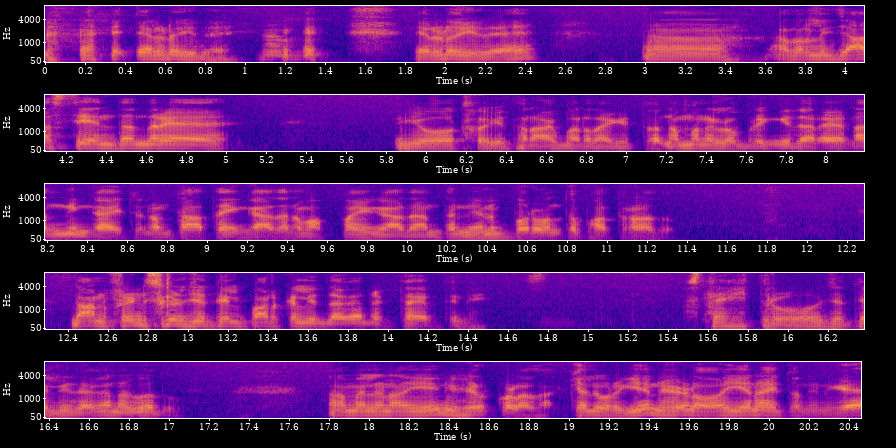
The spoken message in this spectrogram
ಎರಡೂ ಇದೆ. ಎರಡೂ ಇದೆ. ಅದರಲ್ಲಿ ಜಾಸ್ತಿ ಅಂತಂದರೆ ಯೋಥೋ ಈ ಥರ ಆಗಬಾರ್ದಾಗಿತ್ತು. ನಮ್ಮನೇಲಿ ಒಬ್ರು ಹಿಂಗಿದ್ದಾರೆ ನನ್ನ ಹಿಂಗಾಯ್ತು ನಮ್ಮ ತಾತ ಹಿಂಗಾದ ನಮ್ಮ ಅಪ್ಪ ಹಿಂಗಾದ ಅಂತ ನೆನಪು ಬರುವಂಥ ಪಾತ್ರ ಅದು. ನಾನು ಫ್ರೆಂಡ್ಸ್ಗಳ ಜೊತೆಲಿ ಪಾರ್ಕಲ್ಲಿದ್ದಾಗ ನಗ್ತಾ ಇರ್ತೀನಿ. ಸ್ನೇಹಿತರು ಜೊತೆಲಿದ್ದಾಗ ನಗೋದು. ಆಮೇಲೆ ನಾನು ಏನು ಹೇಳ್ಕೊಳ್ಳಲ್ಲ ಕೆಲವ್ರಿಗೆ ಏನು ಹೇಳೋ ಏನಾಯಿತು ನಿನಗೆ?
